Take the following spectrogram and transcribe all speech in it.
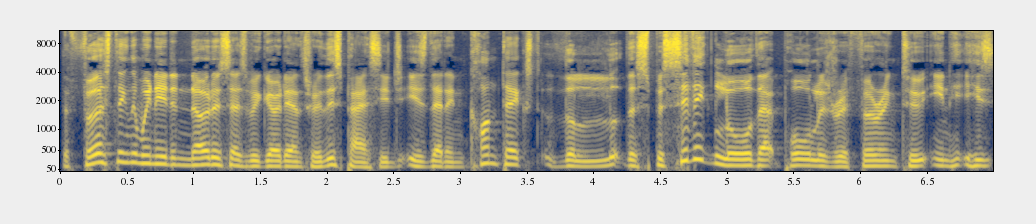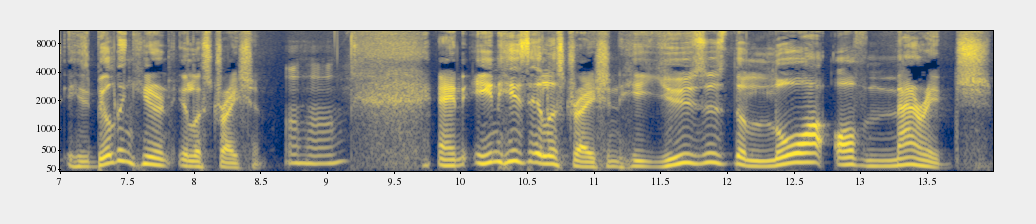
The first thing that we need to notice as we go down through this passage is that in context, the the specific law that Paul is referring to in his he's building here an illustration, mm-hmm. and in his illustration he uses the law of marriage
